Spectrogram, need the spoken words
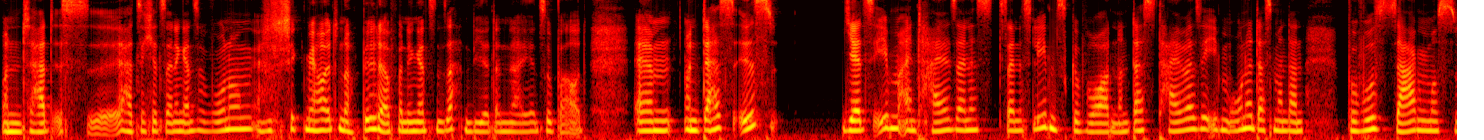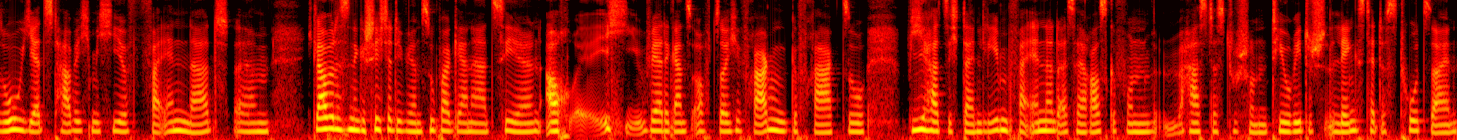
Und hat es, äh, hat sich jetzt seine ganze Wohnung, schickt mir heute noch Bilder von den ganzen Sachen, die er dann da jetzt so baut. Ähm, und das ist jetzt eben ein Teil seines, seines Lebens geworden. Und das teilweise eben ohne, dass man dann bewusst sagen muss, so, jetzt habe ich mich hier verändert. Ähm, ich glaube, das ist eine Geschichte, die wir uns super gerne erzählen. Auch ich werde ganz oft solche Fragen gefragt, so, wie hat sich dein Leben verändert, als du herausgefunden hast, dass du schon theoretisch längst hättest tot sein,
